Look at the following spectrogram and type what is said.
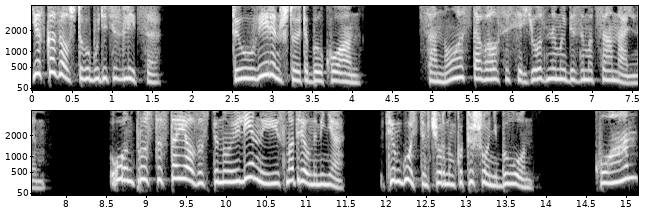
Я сказал, что вы будете злиться. Ты уверен, что это был Куан? Сано оставался серьезным и безэмоциональным. Он просто стоял за спиной Елены и смотрел на меня. Тем гостем в черном капюшоне был он. Куан?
